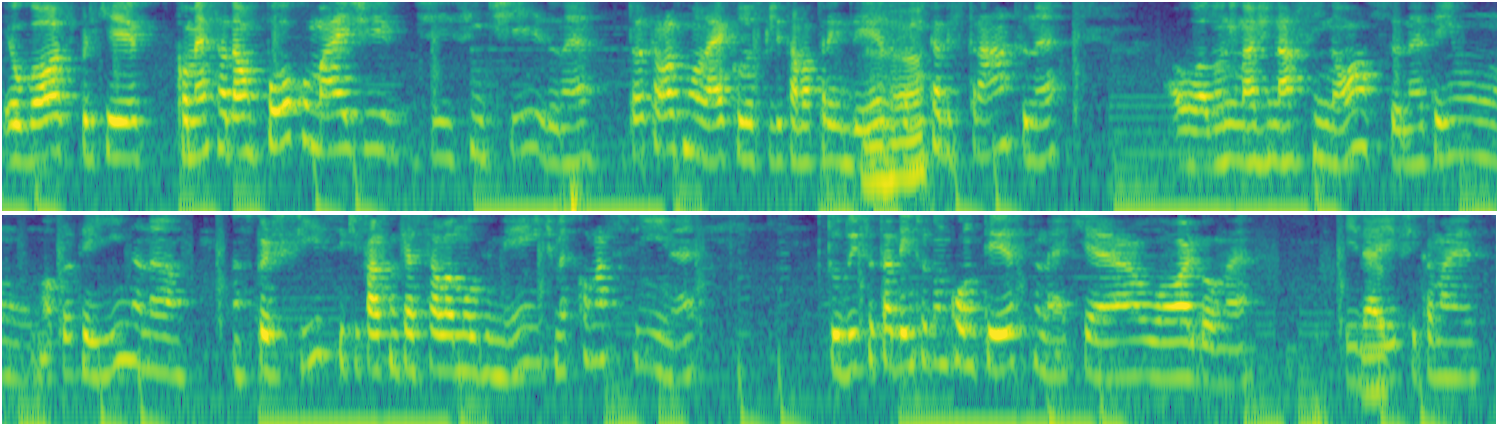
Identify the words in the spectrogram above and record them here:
eu gosto porque começa a dar um pouco mais de, de sentido, né? Todas aquelas moléculas que ele estava aprendendo, que é muito abstrato, né? O aluno imaginar assim, nossa, né, tem um- uma proteína na, na superfície que faz com que a célula movimente, mas como assim, né? Tudo isso está dentro de um contexto, né, que é o órgão, né? E daí fica mais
